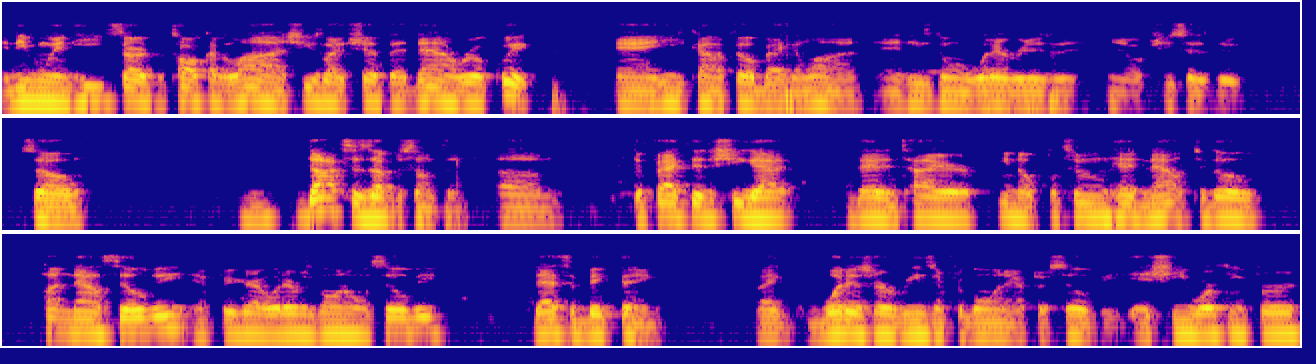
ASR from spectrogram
And even when he started to talk out of line, she's like, "Shut that down real quick," and he kind of fell back in line, and he's doing whatever it is that you know she says do. So Dox is up to something. Um, the fact that she got that entire you know platoon heading out to go hunting down Sylvie and figure out whatever's going on with Sylvie, that's a big thing. Like, what is her reason for going after Sylvie? Is she working for,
